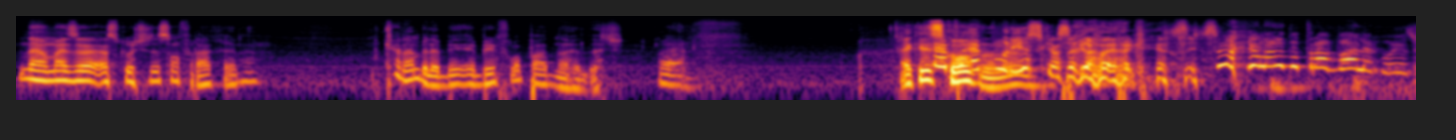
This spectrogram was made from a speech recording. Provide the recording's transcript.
Não, mas a- as curtidas são fracas, né? Caramba, ele é bem, é bem flopado, na realidade. É. É que eles é, compram. É por né? isso que essa galera quer assim. Essa galera não trabalha com isso.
